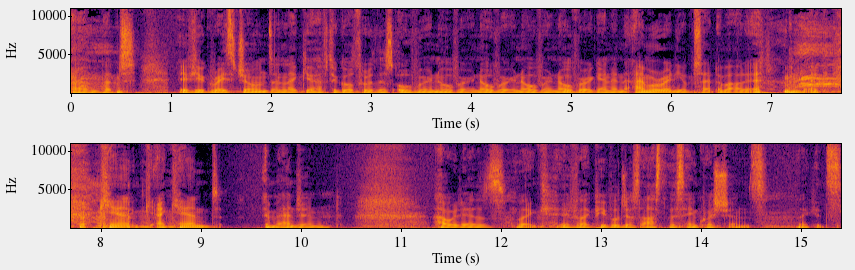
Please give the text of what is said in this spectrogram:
Um, but if you're Grace Jones and like you have to go through this over and over and over and over and over again, and I'm already upset about it. like, can't I can't imagine how it is. Like if like people just ask the same questions, like it's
